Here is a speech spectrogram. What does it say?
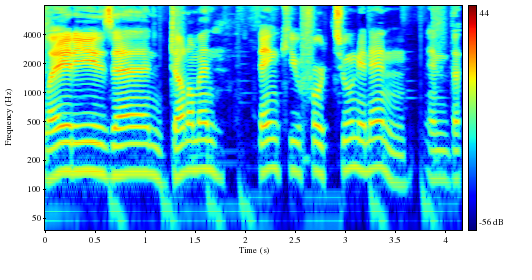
Ladies and gentlemen, thank you for tuning in in the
